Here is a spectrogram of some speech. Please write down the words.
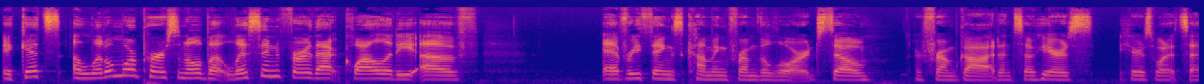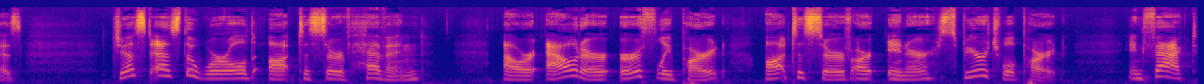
it gets a little more personal, but listen for that quality of everything's coming from the Lord. So or from God. And so here's here's what it says. Just as the world ought to serve heaven, our outer earthly part ought to serve our inner spiritual part. In fact,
